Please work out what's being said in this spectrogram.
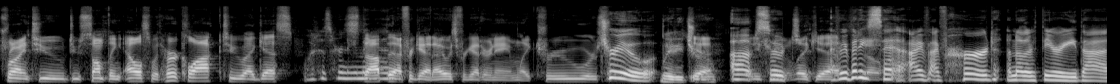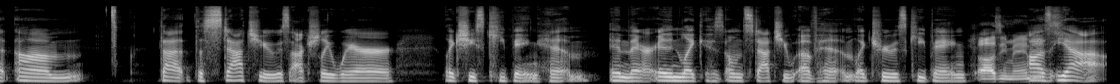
trying to do something else with her clock to, I guess, What is her name? stop again? that. I forget. I always forget her name, like True or True. Lady Trieu. Yeah, Uh, Lady so True. like yeah, everybody so- say I've I've heard another theory that um that the statue is actually where like she's keeping him in there in like his own statue of him. Like Trieu is keeping Ozymandias. Oz, yeah,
